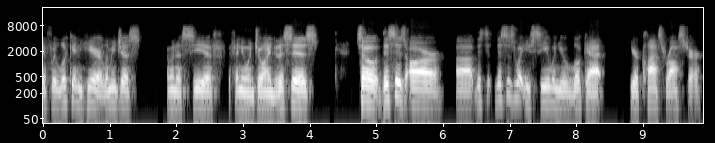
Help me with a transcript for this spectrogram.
if we look in here, let me just, I'm going to see if, if anyone joined. This is, so this is our, uh, this, this is what you see when you look at your class roster.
